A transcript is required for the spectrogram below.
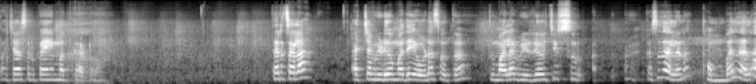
पचास रुपये मत काटो तर चला आजच्या व्हिडिओमध्ये एवढंच होतं. तुम्हाला व्हिडिओची सुरू कसं झालं ना? फंबल झाला.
